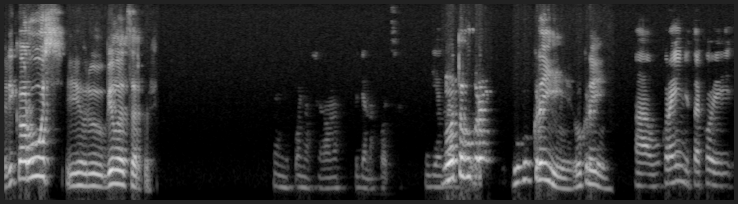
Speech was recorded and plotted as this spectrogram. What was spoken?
Река Русь и, говорю, Белая церковь. Я не понял все равно, где находится. Ну, это в, География. Укра... в Украине, в Украине. А, в Украине такой,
